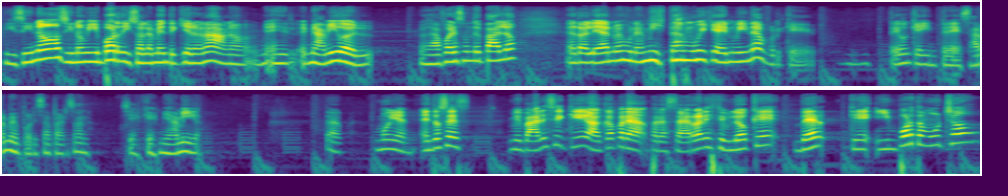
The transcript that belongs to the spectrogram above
Y si no, si no me importa y solamente quiero nada, no, es, es mi amigo, el- los de afuera son de palo, en realidad no es una amistad muy genuina porque tengo que interesarme por esa persona, si es que es mi amiga. Muy bien. Entonces, me parece que acá para, para cerrar este bloque, ver que importa mucho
